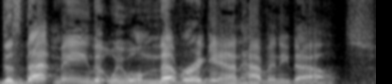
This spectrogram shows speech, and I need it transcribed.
does that mean that we will never again have any doubts?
